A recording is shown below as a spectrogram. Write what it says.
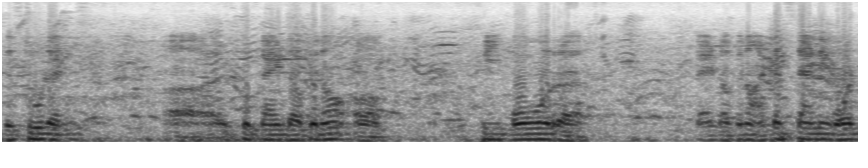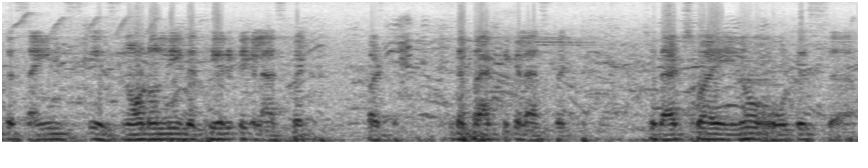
the students uh, to kind of you know uh, be more uh, kind of you know understanding what the science is, not only the theoretical aspect but the practical aspect. So that's why you know Otis uh,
